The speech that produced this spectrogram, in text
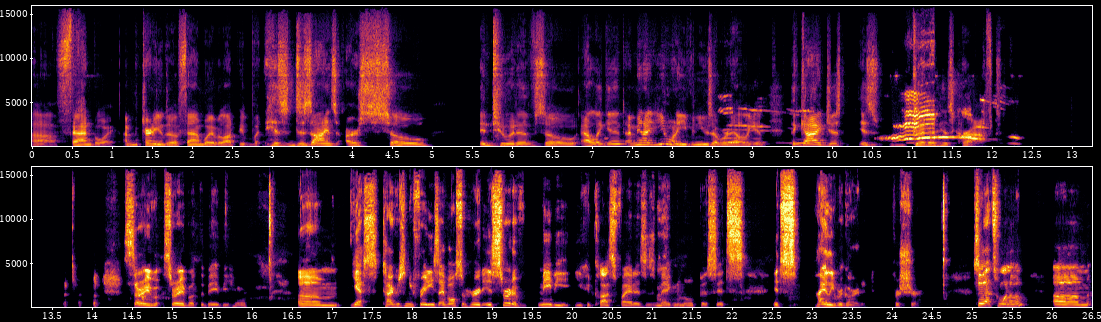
uh, fanboy. I'm turning into a fanboy of a lot of people, but his designs are so intuitive, so elegant. I mean, I, you don't even use that word elegant. The guy just is good at his craft. sorry, sorry about the baby here. Um, yes, Tigris and Euphrates. I've also heard is sort of maybe you could classify it as his magnum opus. It's it's highly regarded for sure. So that's one of them. Um,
